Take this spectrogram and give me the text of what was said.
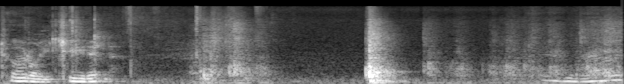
Totally cheated. And there you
